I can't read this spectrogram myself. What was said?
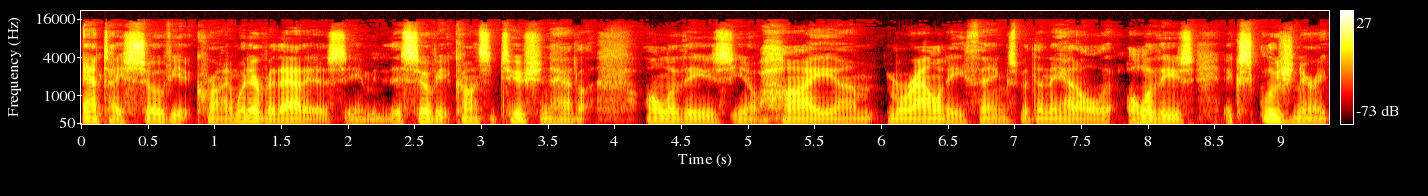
anti-Soviet crime, whatever that is. I mean, the Soviet Constitution had all of these, you know, high um, morality things, but then they had all all of these exclusionary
